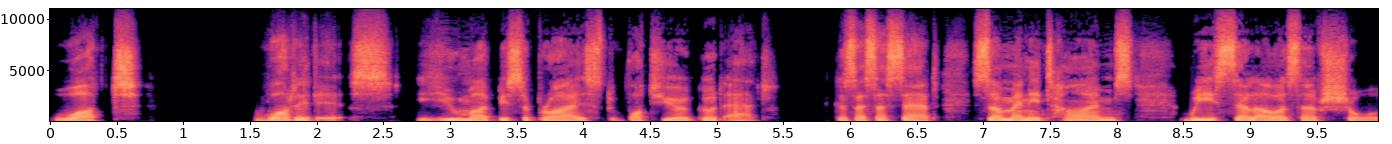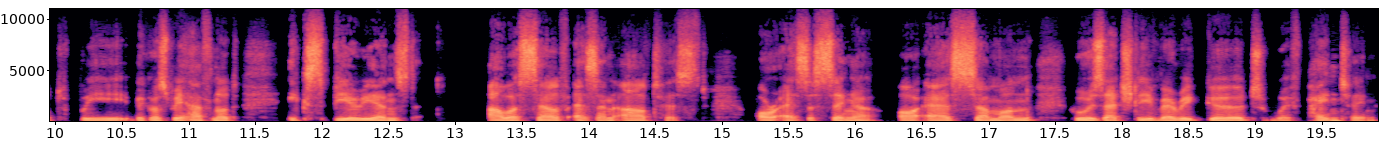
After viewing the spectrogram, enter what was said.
what what it is. You might be surprised what you're good at. Because as I said, so many times we sell ourselves short we because we have not experienced ourselves as an artist or as a singer or as someone who is actually very good with painting.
